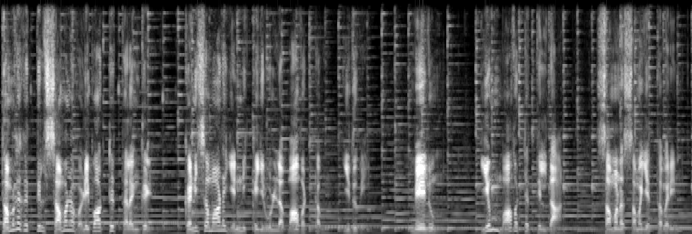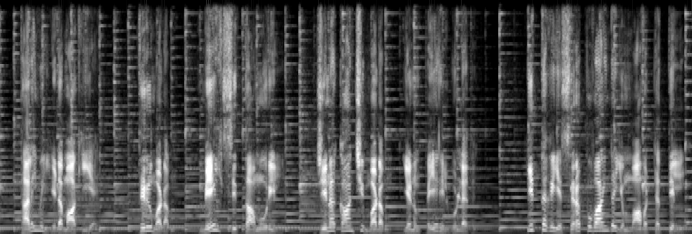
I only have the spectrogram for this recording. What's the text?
தமிழகத்தில் சமண வழிபாட்டுத் தலங்கள் கணிசமான எண்ணிக்கையில் உள்ள மாவட்டம் இதுவே. மேலும் இம்மாவட்டத்தில்தான் சமண சமயத்தவரின் தலைமை இடமாகிய திருமடம் மேல் சித்தாமூரில் ஜினகாஞ்சி மடம் எனும் பெயரில் உள்ளது. இத்தகைய சிறப்பு வாய்ந்த இம்மாவட்டத்தில்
